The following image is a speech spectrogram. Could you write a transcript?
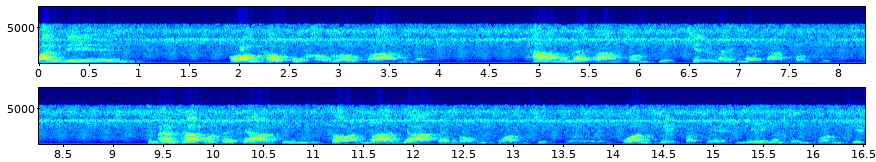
มันมีกองเท่าภูเขาเหล่ากาเนี่ยถ้ามันได้ตามความคิด คิดอะไรมันได้ตามความคิด ฉะนั้นพระพุทธเจ้าจึงสอนว่าอย่าไปหลงความคิดตัวเองความคิดประเภทนี้มันเป็นความคิด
